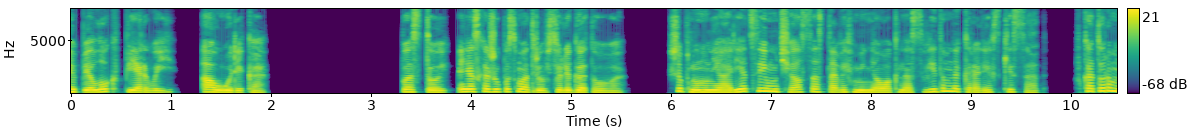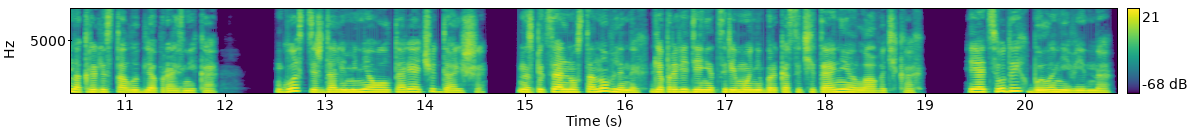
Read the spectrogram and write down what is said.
Эпилог первый. Аурика. «Постой, я схожу посмотрю, все ли готово», — шепнул мне Орец и умчался, оставив меня у окна с видом на королевский сад, в котором накрыли столы для праздника. Гости ждали меня у алтаря чуть дальше, на специально установленных для проведения церемонии бракосочетания лавочках, и отсюда их было не видно.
